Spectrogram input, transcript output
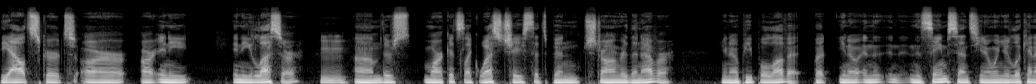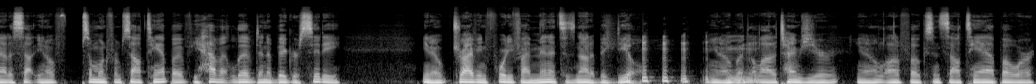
the outskirts are are any any lesser. Mm. Um, there's markets like Westchase that's been stronger than ever. You know, people love it. But you know, in the, in, in the same sense, you know, when you're looking at a South, you know, someone from South Tampa, if you haven't lived in a bigger city, you know, driving 45 minutes is not a big deal. you know, but a lot of times you're, you know, a lot of folks in South Tampa or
